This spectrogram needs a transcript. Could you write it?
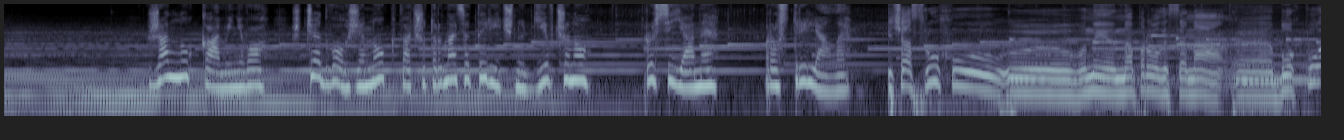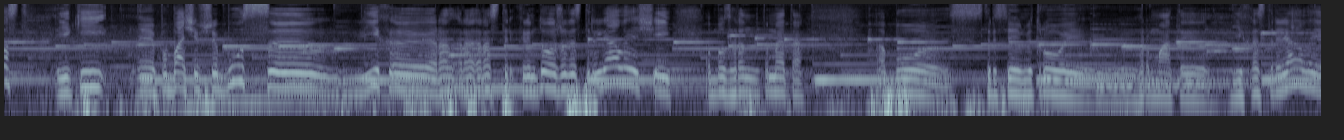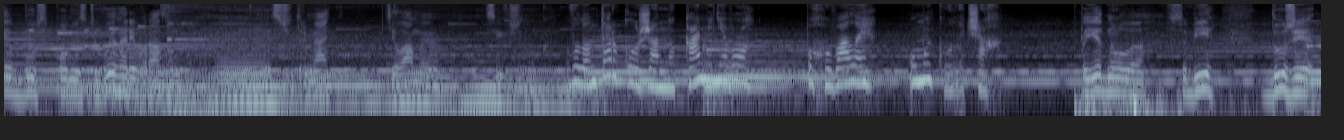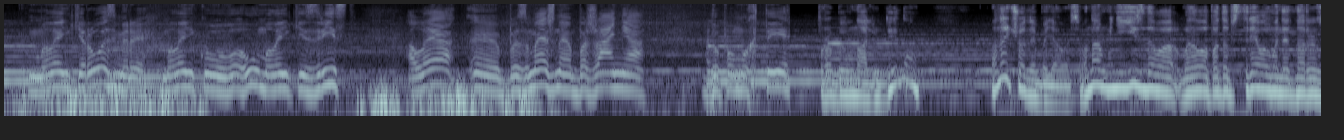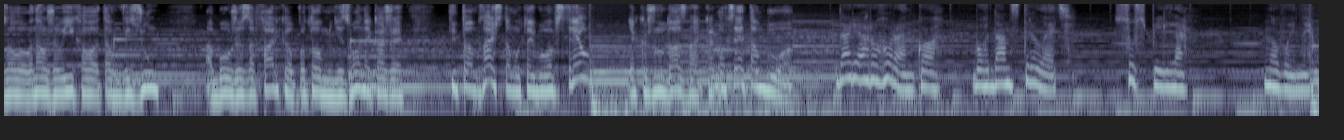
Жанну Камінєво, ще двох жінок та 14-річну дівчину росіяни розстріляли. Під час руху е, вони напоролися на е, блокпост, який, е, побачивши бус, їх крім того, що розстріляли ще й або з гранатомета, або з 30-метрової е, гармати їх розстріляли. Бус повністю вигорів разом з чотирма тілами цих жінок. Волонтерку Жанну Камінєво поховали у Микуличах. поєднувала в собі дуже маленькі розміри, маленьку вагу, маленький зріст, але е, безмежне бажання допомогти. Пробивна людина. Вона нічого не боялася. Вона мені їздила, вона під обстрілами неодноразово, вона вже уїхала там в Ізюм або вже за Харків, потім мені дзвонить, каже: ти там знаєш, там у той був обстріл? Я кажу, ну да, знаю. Каже, Оце там була. Дар'я Григоренко, Богдан Стрілець, Суспільне, Новини.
